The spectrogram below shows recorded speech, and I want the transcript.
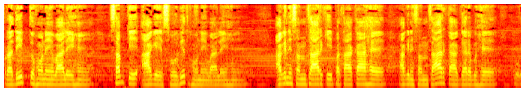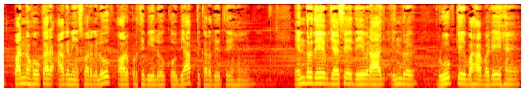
प्रदीप्त होने वाले हैं, सबके आगे शोभित होने वाले हैं। अग्नि संसार की पताका है, अग्नि संसार का गर्भ है। उत्पन्न होकर अग्नि स्वर्गलोक और पृथ्वी लोक को व्याप्त कर देते हैं। इंद्रदेव जैसे देवराज इंद्र रूप के वह बड़े हैं,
